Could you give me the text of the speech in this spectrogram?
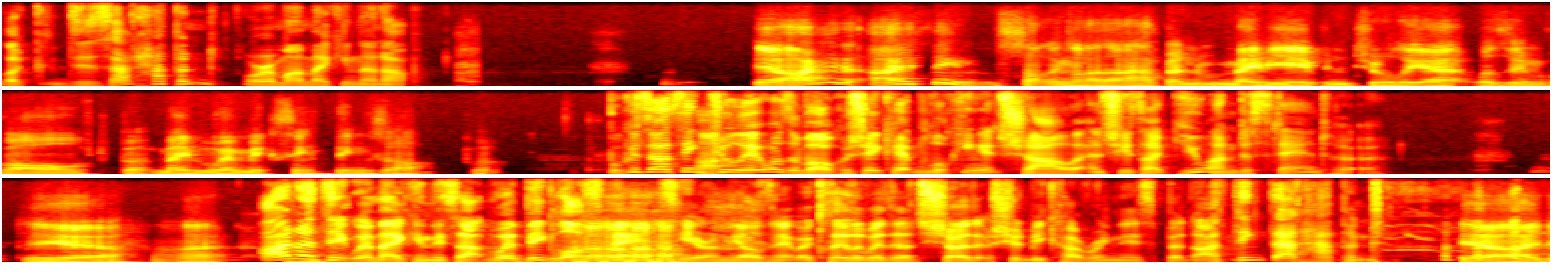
Like, does that happen, or am I making that up? yeah, I I think something like that happened. Maybe even Juliet was involved, but maybe we're mixing things up. Because I think Uh, Juliet was involved because she kept looking at Charlotte and she's like, "You understand her." yeah, I, I don't think we're making this up. We're big Lost fans here on the Oz Network. Clearly, we're the show that should be covering this, but I think that happened. yeah, I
